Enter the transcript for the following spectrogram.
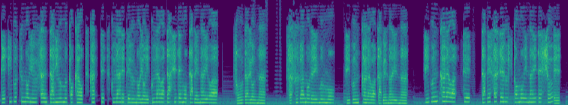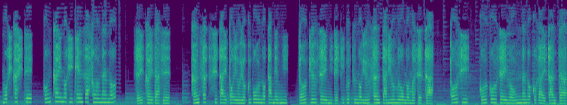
劇物の硫酸タリウムとかを使って作られてるのよいくら私でも食べないわ。そうだよな。さすがのレ夢ムも、自分からは食べないな。自分から割って、食べさせる人もいないでしょえ、もしかして、今回の事件がそうなの？正解だぜ。観察したいという欲望のために、同級生に劇物の硫酸タリウムを飲ませた。当時、高校生の女の子がいたんだ。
